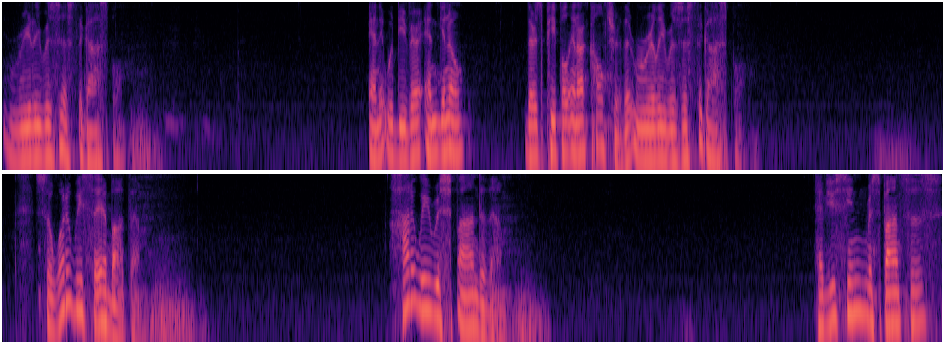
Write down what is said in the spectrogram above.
really resist the gospel. And it would be very, and you know, there's people in our culture that really resist the gospel. So, what do we say about them? How do we respond to them? Have you seen responses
